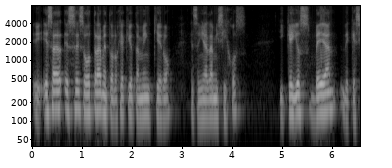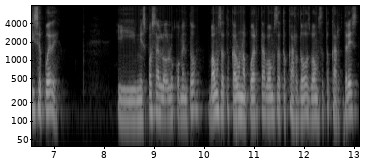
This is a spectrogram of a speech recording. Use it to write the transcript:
esa, esa, es otra metodología que yo también quiero enseñar a mis hijos y que ellos vean de que sí se puede. Y mi esposa lo, lo comentó, vamos a tocar una puerta, vamos a tocar dos, vamos a tocar tres,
